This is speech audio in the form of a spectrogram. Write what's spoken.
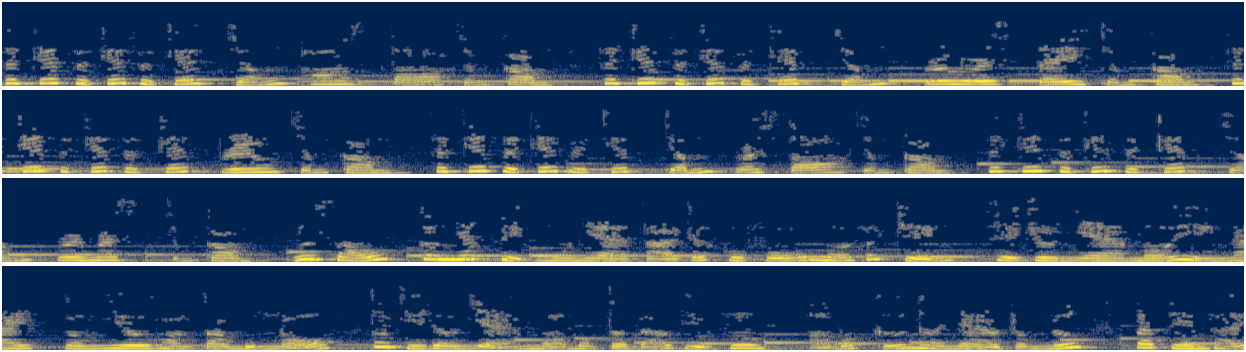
www.homestore.com, www.realestate.com, www.brew.com www.restore.com, www.remax.com. Bước 6. Cân nhắc việc mua nhà tại các khu phố mới phát triển. Thị trường nhà mới hiện nay gần như hoàn toàn bùng nổ. Tôi chỉ đơn giản mở mở một tờ báo địa phương ở bất cứ nơi nào trong nước và tìm thấy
